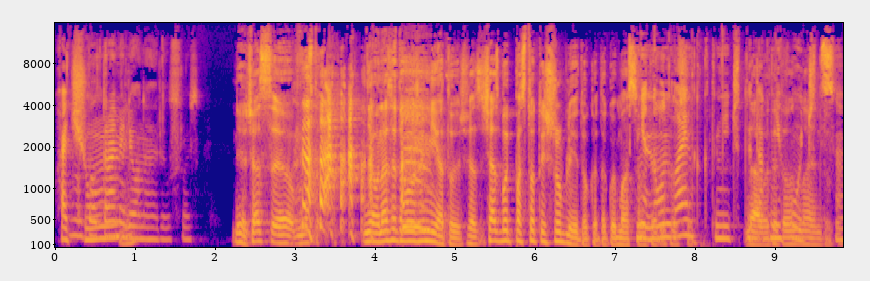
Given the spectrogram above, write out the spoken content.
Хочу. Ну, полтора миллиона Рилс-Ройс. Нет, сейчас... Не, у нас этого уже нету. Сейчас, сейчас будет по 100 тысяч рублей только такой массовый. Не, ну онлайн как-то мне что-то Да, так вот не хочется.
